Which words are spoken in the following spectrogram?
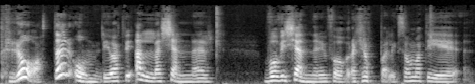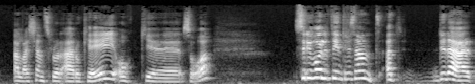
pratar om det och att vi alla känner vad vi känner inför våra kroppar. Liksom. Att det är, alla känslor är okej och eh, så. Så det var lite intressant att det där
